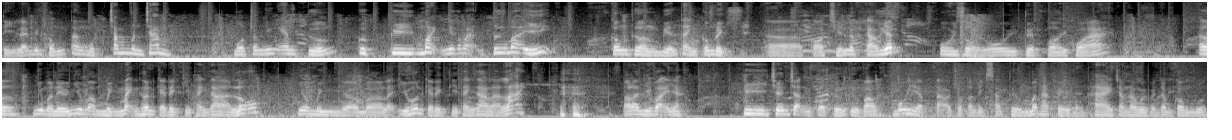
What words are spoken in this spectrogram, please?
tỷ lệ biên khống tăng 100% một trong những em tướng cực kỳ mạnh nha các bạn tư mã ý. Công thường biến thành công địch uh, có chiến lược cao nhất ôi rồi ôi tuyệt vời quá. Ờ nhưng mà nếu như mà mình mạnh hơn kẻ địch thì thành ra là lỗ. Nhưng mà mình ờ, mà lại yếu hơn kẻ địch thì thành ra là lãi. Đó là như vậy nha. Khi trên trận có tướng tử vong mỗi hiệp tạo cho toàn địch sát thương mất hp bằng 250% công luôn.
